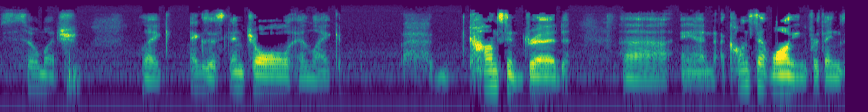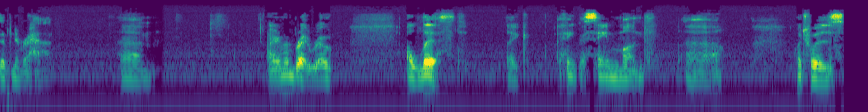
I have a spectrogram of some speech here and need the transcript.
so much like existential and like constant dread uh, and a constant longing for things I've never had. Um, I remember I wrote a list, like I think the same month, uh, which was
